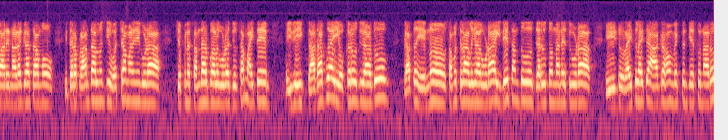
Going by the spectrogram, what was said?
వారిని అడగగా తాము ఇతర ప్రాంతాల నుంచి వచ్చామని కూడా చెప్పిన సందర్భాలు కూడా చూసాం. అయితే ఇది దాదాపుగా ఈ ఒక్క రోజు కాదు గత ఎన్నో సంవత్సరాలుగా కూడా ఇదే తంతు జరుగుతుందనేసి కూడా ఇటు రైతులైతే ఆగ్రహం వ్యక్తం చేస్తున్నారు.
